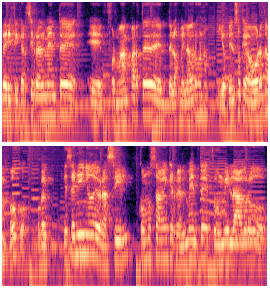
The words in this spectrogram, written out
verificar si realmente eh, formaban parte de, de los milagros o no. Y yo pienso que ahora tampoco. Porque ese niño de Brasil, ¿cómo saben que realmente fue un milagro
